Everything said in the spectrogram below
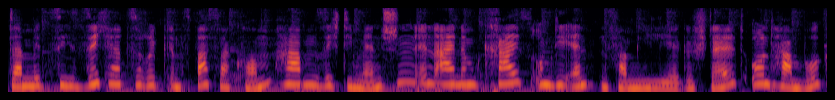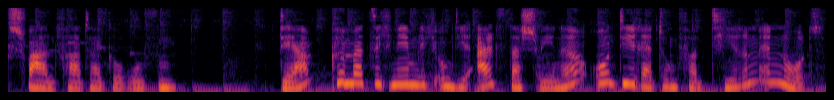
Damit sie sicher zurück ins Wasser kommen, haben sich die Menschen in einem Kreis um die Entenfamilie gestellt und Hamburgs Schwanvater gerufen. Der kümmert sich nämlich um die Alsterschwäne und die Rettung von Tieren in Not.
